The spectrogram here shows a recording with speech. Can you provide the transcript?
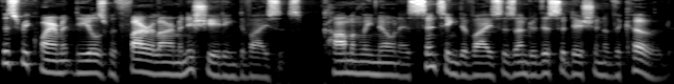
This requirement deals with fire alarm initiating devices, commonly known as sensing devices under this edition of the code.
